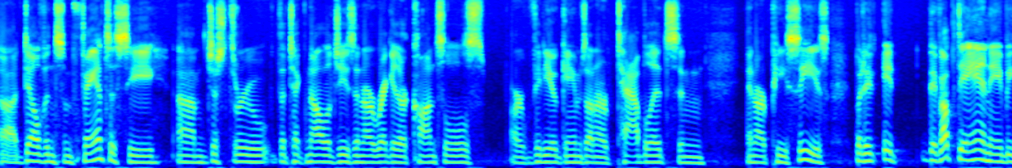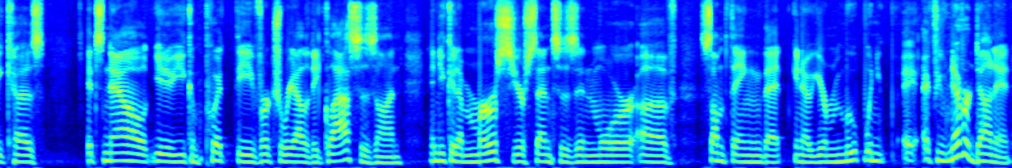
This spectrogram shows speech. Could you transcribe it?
uh, delve in some fantasy um, just through the technologies in our regular consoles, our video games on our tablets and and our PCs. But it, it they've upped the ante because it's now you you can put the virtual reality glasses on and you can immerse your senses in more of something that you know you're when you if you've never done it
